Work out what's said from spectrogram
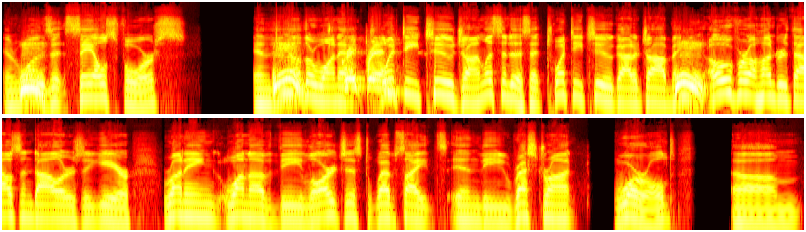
and mm. one's at Salesforce and the mm, other one at brand. 22, John, listen to this. At 22, got a job making mm. over a $100,000 a year running one of the largest websites in the restaurant world. Um,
